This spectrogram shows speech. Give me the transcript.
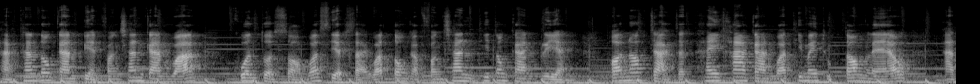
หากท่านต้องการเปลี่ยนฟังก์ชันการวัด ควรตรวจสอบว่าเสียบสายวัดตรงกับฟังก์ชันที่ต้องการเปลี่ยน เพราะนอกจากจะให้ค่าการวัดที่ไม่ถูกต้องแล้ว อาจ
